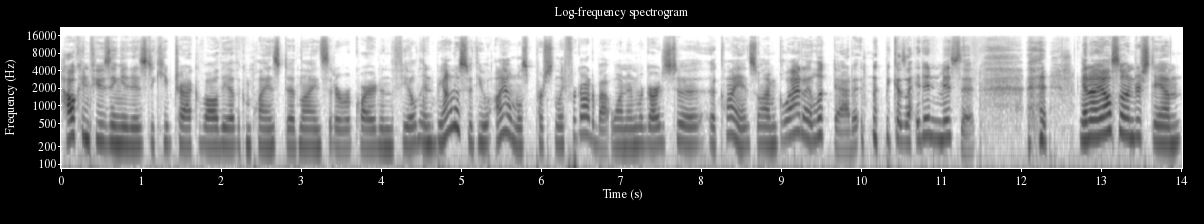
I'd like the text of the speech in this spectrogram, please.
how confusing it is to keep track of all the other compliance deadlines that are required in the field. And to be honest with you, I almost personally forgot about one in regards to a, a client. So I'm glad I looked at it because I didn't miss it. and I also understand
